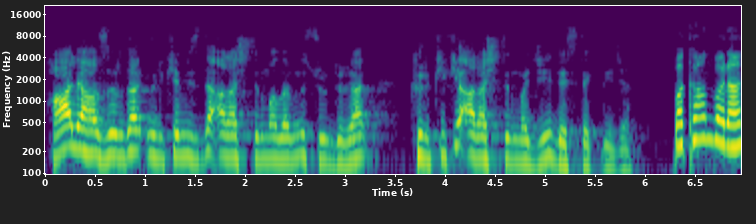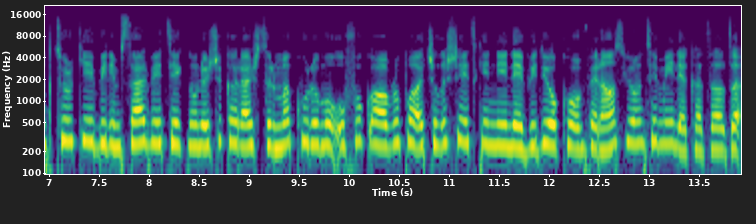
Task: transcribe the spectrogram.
hali hazırda ülkemizde araştırmalarını sürdüren 42 araştırmacıyı destekleyeceğiz. Bakan Varank, Türkiye Bilimsel ve Teknolojik Araştırma Kurumu Ufuk Avrupa açılış etkinliğine video konferans yöntemiyle katıldı.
